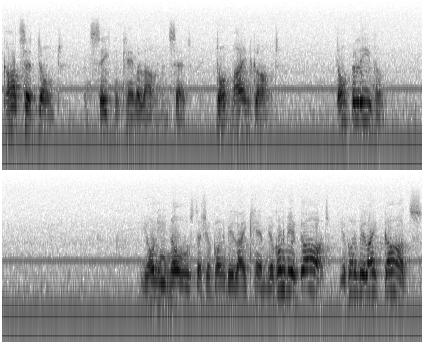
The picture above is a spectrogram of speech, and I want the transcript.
God said, Don't. And Satan came along and said, Don't mind God. Don't believe him. He only knows that you're going to be like him. You're going to be a God. You're going to be like gods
